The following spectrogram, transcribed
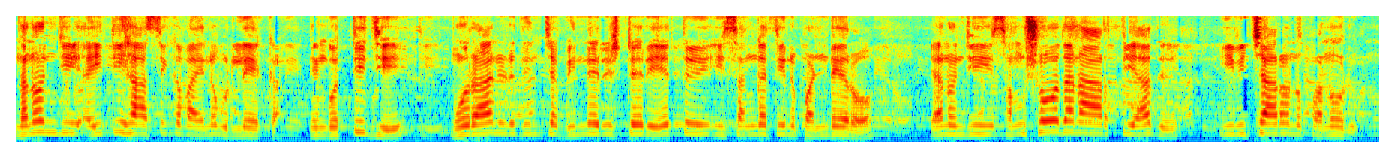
ನನೊಂಜಿ ಐತಿಹಾಸಿಕವಾಯಿನ ಉಲ್ಲೇಖ. ನಿಂಗೆ ಗೊತ್ತಿಜ್ಜಿ, ಮೂರಾನಿಡದಿಂಚ ಭಿನ್ನರಿಷ್ಟೇರು ಏತು ಈ ಸಂಗತಿನ ಪಂಡೇರೋ, ಯಾನೊಂಜಿ ಸಂಶೋಧನಾರ್ಥಿ ಆದ್ ಈ ವಿಚಾರನು ಪನೋರು.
